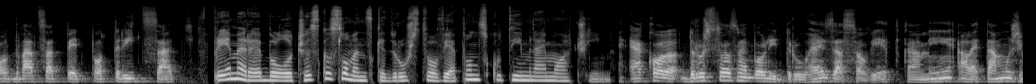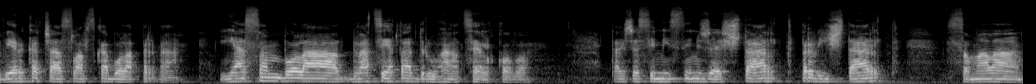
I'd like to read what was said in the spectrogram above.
od 25 po 30. V priemere bolo Československé družstvo v Japonsku tým najmladším. Ako družstvo sme boli druhé za sovietkami, ale tam už Vierka Čáslavská bola prvá. Ja som bola 22. celkovo. Takže si myslím, že štart, prvý štart som mala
